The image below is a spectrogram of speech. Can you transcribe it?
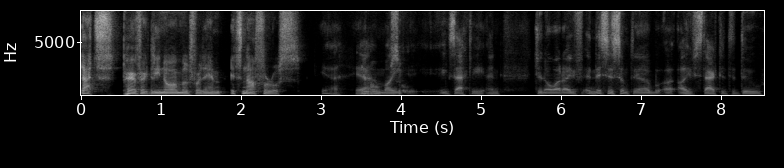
that's perfectly normal for them. It's not for us. Yeah, yeah, you know, My, so. exactly. And do you know what I've and this is something I, I've started to do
